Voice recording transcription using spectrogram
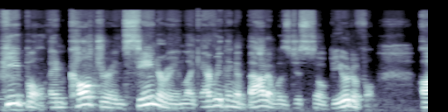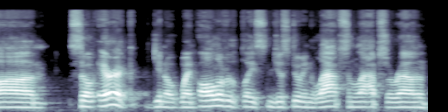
people and culture and scenery and like everything about it was just so beautiful. Um, so Eric, you know, went all over the place and just doing laps and laps around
